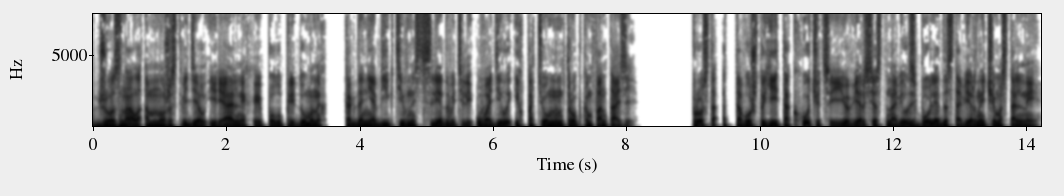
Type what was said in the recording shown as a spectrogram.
Джо знала о множестве дел и реальных, и полупридуманных, когда необъективность следователей уводила их по темным тропкам фантазии. Просто от того, что ей так хочется, ее версия становилась более достоверной, чем остальные.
